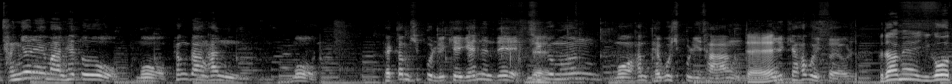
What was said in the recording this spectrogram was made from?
작년에만 해도 뭐 평당 한뭐 130불 이렇게 얘기했는데 지금은 뭐 한 150불 이상 네. 이렇게 하고 있어요. 그 다음에 이거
